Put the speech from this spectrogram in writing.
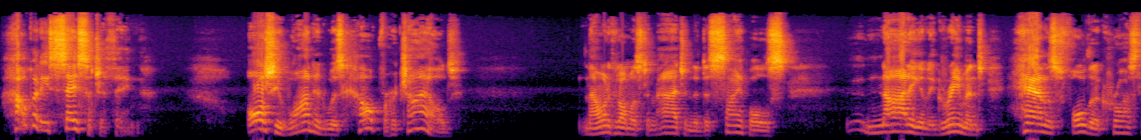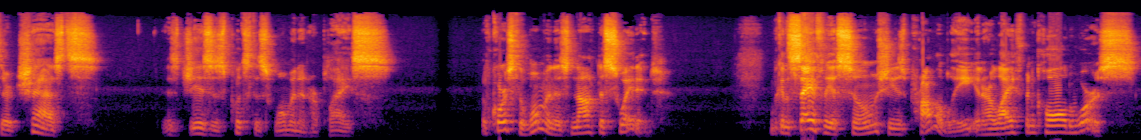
How could he say such a thing? All she wanted was help for her child. Now one can almost imagine the disciples nodding in agreement, hands folded across their chests, as Jesus puts this woman in her place. Of course, the woman is not dissuaded. We can safely assume she's probably in her life been called worse.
